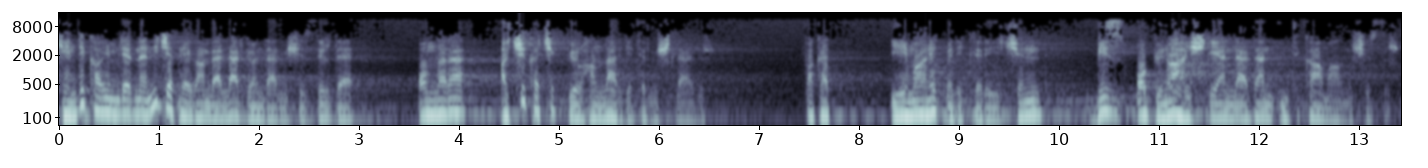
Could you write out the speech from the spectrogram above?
kendi kavimlerine nice peygamberler göndermişizdir de onlara açık açık bürhanlar getirmişlerdir. Fakat iman etmedikleri için biz o günah işleyenlerden intikam almışızdır.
